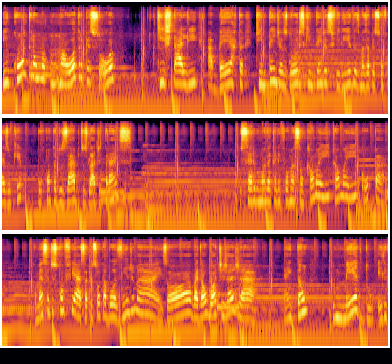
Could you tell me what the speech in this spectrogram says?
encontra uma, uma outra pessoa que está ali aberta, que entende as dores, que entende as feridas, mas a pessoa faz o quê? Por conta dos hábitos lá de trás? O cérebro manda aquela informação: calma aí, calma aí, opa. Começa a desconfiar, essa pessoa tá boazinha demais, ó, vai dar o bote já já. É, então, o medo, ele,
